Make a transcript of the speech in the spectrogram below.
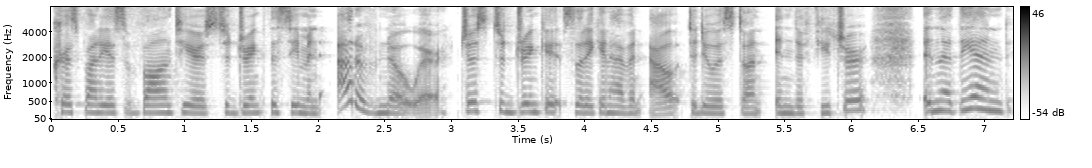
Chris Pontius volunteers to drink the semen out of nowhere, just to drink it so that he can have an out to do a stunt in the future. And at the end,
